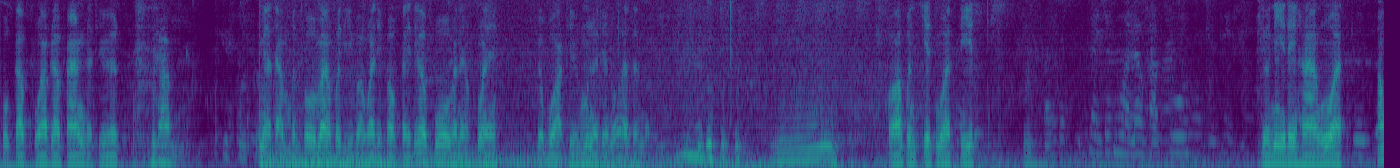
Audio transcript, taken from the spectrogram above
พวกกับหัวกับหางกระเทือกครับแม่ดำเพิ่นโทรมาพอดีบอกว่าที่เขาไปเด้อปูกันเนี่ยห้วยคือบอกถึงมือเดี๋ยวนู้นซั่นเนาะอืมขอเพิ่นเจ็ดงวดติด ได้จักงวดแล้วครับปูเดี๋ยวนี้ได้หางวดเอ้า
